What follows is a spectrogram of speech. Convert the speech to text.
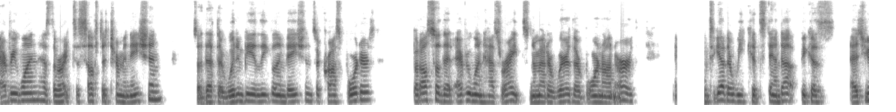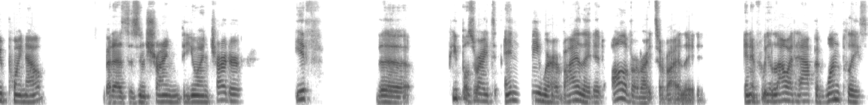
everyone has the right to self determination so that there wouldn't be illegal invasions across borders, but also that everyone has rights no matter where they're born on earth. And together we could stand up because, as you point out, but as is enshrined in the UN Charter, if the people's rights anywhere are violated, all of our rights are violated. And if we allow it to happen one place,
